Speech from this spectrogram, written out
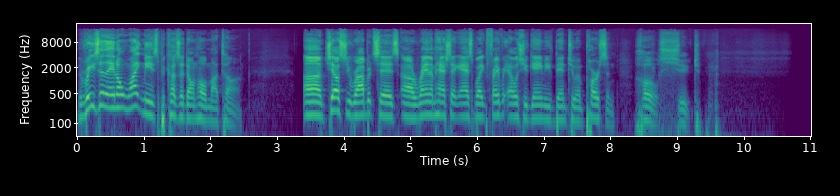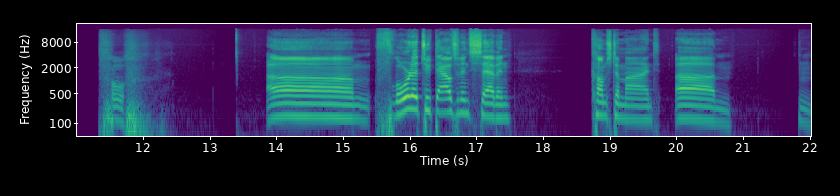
The reason they don't like me is because I don't hold my tongue. Um, Chelsea Roberts says, uh, random hashtag ask Blake, favorite LSU game you've been to in person? Oh, shoot. Um, Florida 2007 comes to mind. Um, hmm.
